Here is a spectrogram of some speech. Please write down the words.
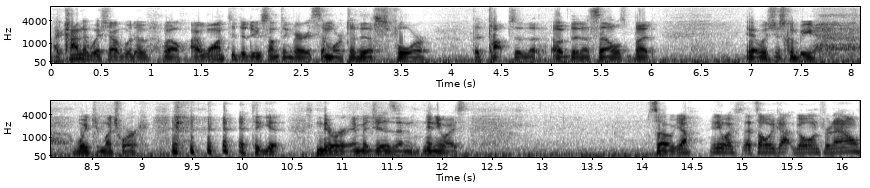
I kind of wish I would have, well, I wanted to do something very similar to this for the tops of the, of the nacelles, but it was just going to be way too much work to get mirror images. And anyways, So yeah, anyways, that's all we got going for now.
